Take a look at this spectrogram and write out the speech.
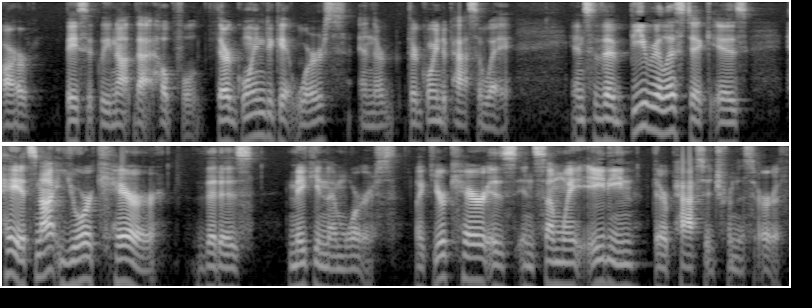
are basically not that helpful. They're going to get worse and they're, they're going to pass away. And so the be realistic is hey, it's not your care that is making them worse. Like your care is in some way aiding their passage from this earth.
